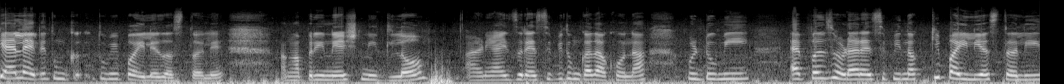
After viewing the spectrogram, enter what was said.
केलें तें तुमकां तुमी पयलेंच आसतले हांगा प्रिनेश न्हिदलो आनी आयज रेसिपी तुमकां दाखोवना. पूण तुमी एप्पल सोडा रेसिपी नक्की पयली आसतली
